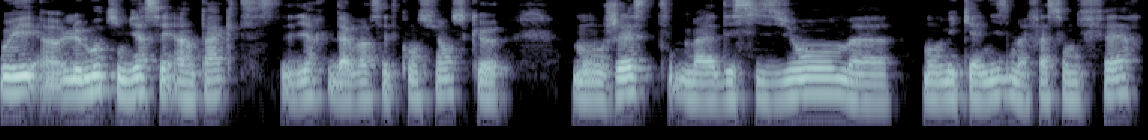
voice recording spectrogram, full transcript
Oui, euh, le mot qui me vient, c'est impact, c'est-à-dire d'avoir cette conscience que mon geste, ma décision, mon mécanisme, ma façon de faire,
